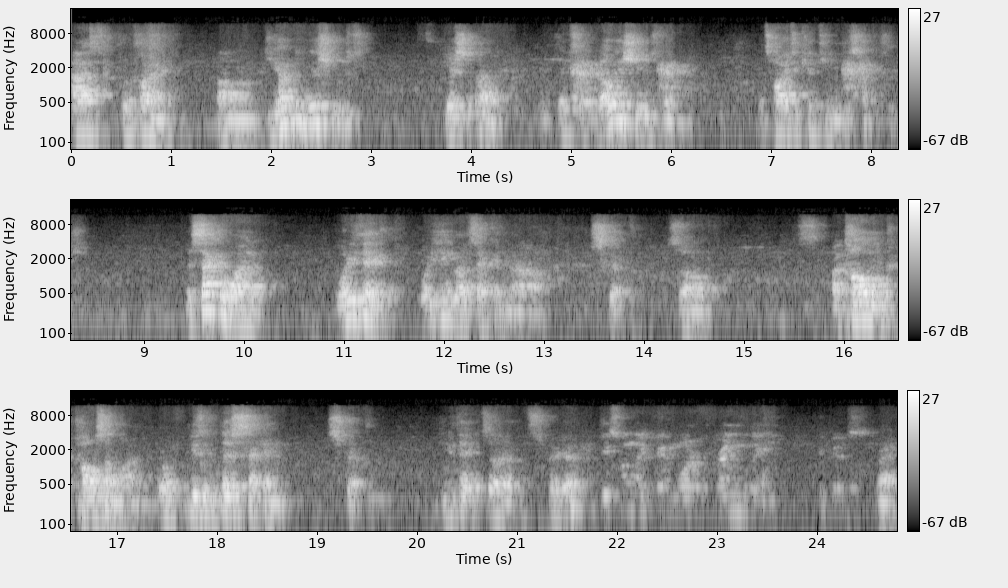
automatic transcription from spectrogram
asked the client, um, do you have any issues? Yes or no? If they say no issues, then it's hard to continue this conversation. The second one, what do you think? What do you think about second, uh, script? So a colleague calls someone using this second script. Do you think it's, uh, it's pretty good? This one like a more friendly because Right,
